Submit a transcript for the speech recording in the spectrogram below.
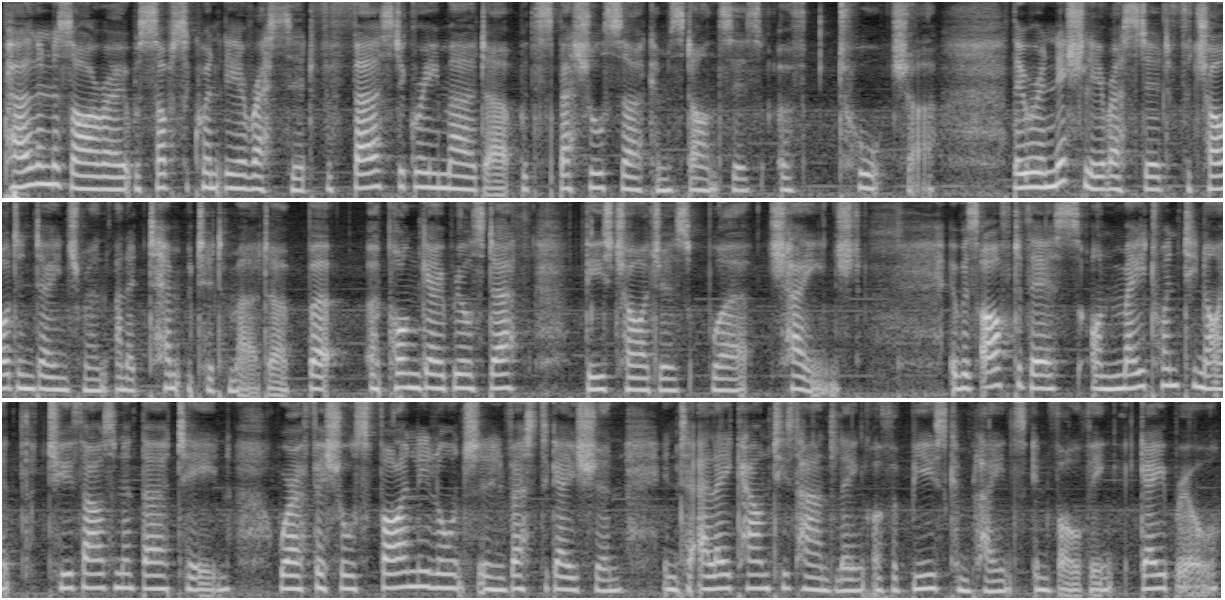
Pearl Nazaro was subsequently arrested for first degree murder with special circumstances of torture. They were initially arrested for child endangerment and attempted murder, but upon Gabriel's death, these charges were changed. It was after this, on May 29, 2013, where officials finally launched an investigation into LA County's handling of abuse complaints involving Gabriel.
